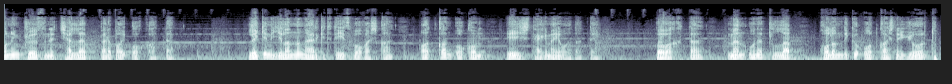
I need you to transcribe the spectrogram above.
uning ko'zini challab bir boy o'q otdim lekin yilonning harakati tez bo'lg'achqa otgan o'qim hech tagmayotdi bu vaqtda man uni tillab qo'limdagi o'tqochni yo'rtib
